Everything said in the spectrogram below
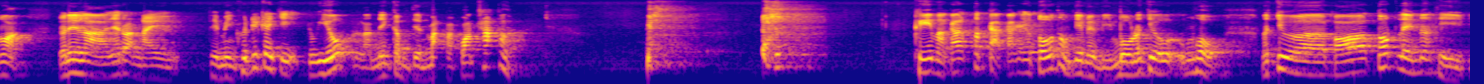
đúng không ạ? Cho nên là giai đoạn này thì mình khuyến khích các anh chị chủ yếu là nên cầm tiền mặt và quan sát thôi. Khi mà các tất cả các yếu tố thông tin về vĩ mô nó chưa ủng hộ nó chưa có tốt lên nữa thì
